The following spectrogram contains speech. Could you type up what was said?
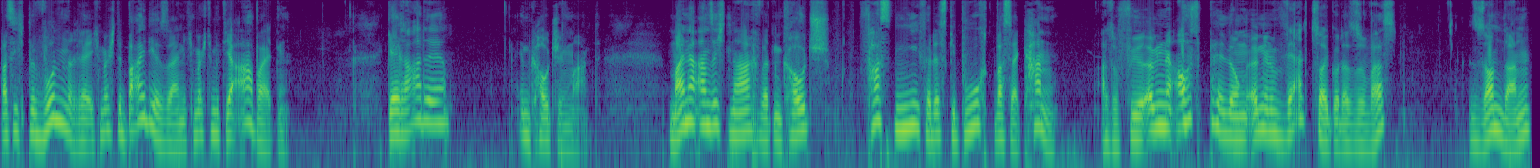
was ich bewundere. Ich möchte bei dir sein, ich möchte mit dir arbeiten. Gerade im Coaching-Markt. Meiner Ansicht nach wird ein Coach fast nie für das gebucht, was er kann. Also für irgendeine Ausbildung, irgendein Werkzeug oder sowas, sondern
